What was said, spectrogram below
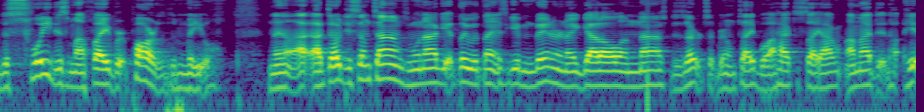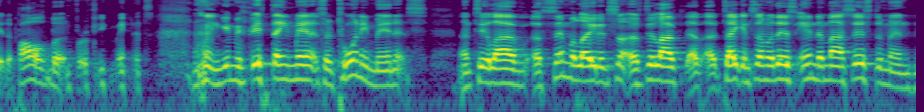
The sweet is my favorite part of the meal. Now, I, I, told you sometimes when I get through with Thanksgiving dinner and they got all them nice desserts up there on the table, I have to say I, I might hit the pause button for a few minutes and give me 15 minutes or 20 minutes until I've assimilated, some, until I've uh, taken some of this into my system and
